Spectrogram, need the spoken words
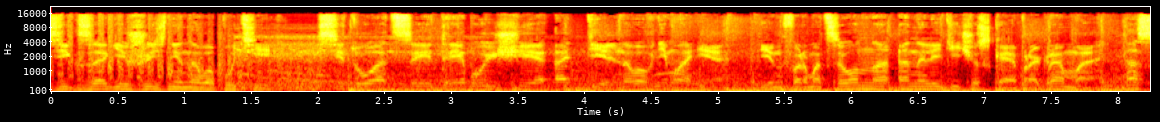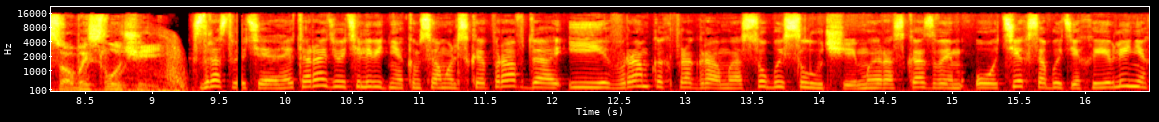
Зигзаги жизненного пути. Ситуации, требующие отдельного внимания. Информационно-аналитическая программа «Особый случай». Здравствуйте, это радио телевидение «Комсомольская правда». И в рамках программы «Особый случай» мы рассказываем о тех событиях и явлениях,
